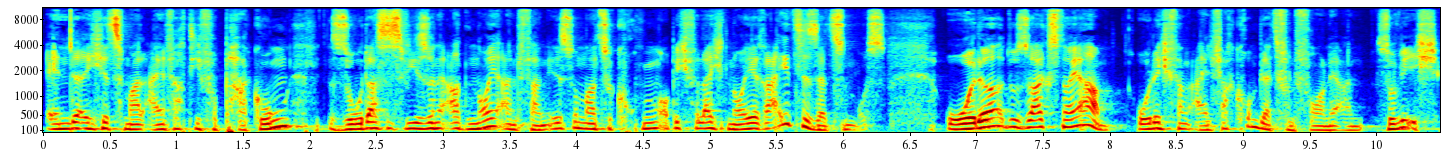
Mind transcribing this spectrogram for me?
ändere ich jetzt mal einfach die Verpackung, so dass es wie so eine Art Neuanfang ist, um mal zu gucken, ob ich vielleicht neue Reize setzen muss. Oder du sagst, na ja, oder ich fange einfach komplett von vorne an, so wie ich.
